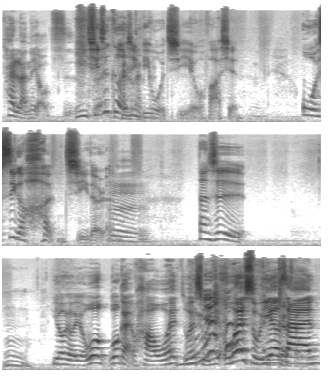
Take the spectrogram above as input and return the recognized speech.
太懒得咬字。你其实个性比我急耶，我发现我是一个很急的人，嗯，但是嗯，有有有，我我感好，我会我会数一，我会数一二三。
